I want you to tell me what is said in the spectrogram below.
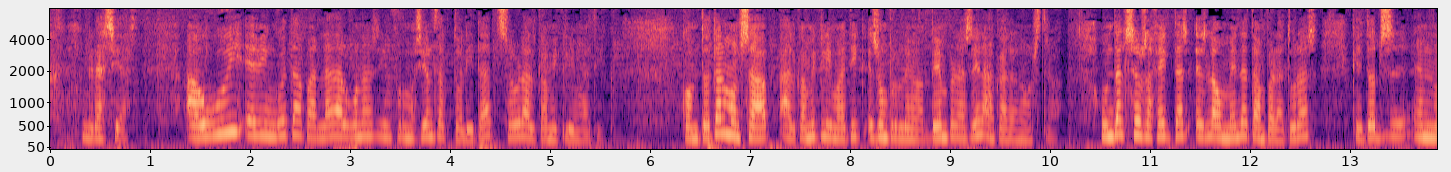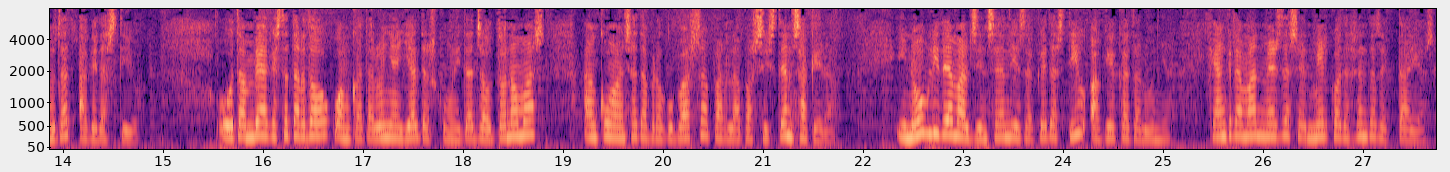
Gràcies. Avui he vingut a parlar d'algunes informacions d'actualitat sobre el canvi climàtic. Com tot el món sap, el canvi climàtic és un problema ben present a casa nostra. Un dels seus efectes és l'augment de temperatures que tots hem notat aquest estiu. O també aquesta tardor, quan Catalunya i altres comunitats autònomes han començat a preocupar-se per la persistent sequera. I no oblidem els incendis d'aquest estiu aquí a Catalunya, que han cremat més de 7.400 hectàrees.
